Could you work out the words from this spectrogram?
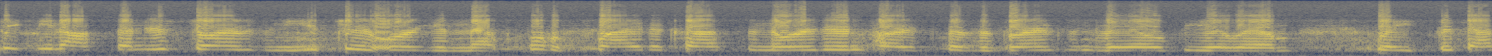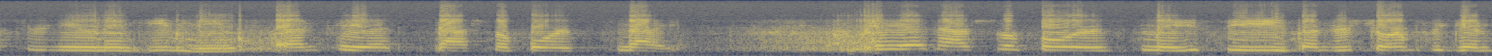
kicking off thunderstorms in eastern Oregon that will slide across the northern parts of the Burns and Vale BLM late this afternoon and evening and Payette National Forest tonight. National Forest may see thunderstorms again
